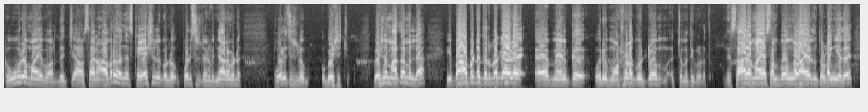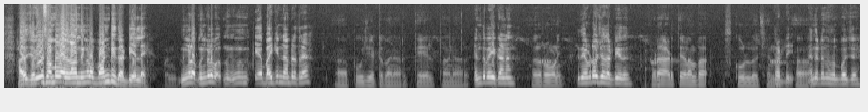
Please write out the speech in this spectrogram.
ക്രൂരമായി വർദ്ധിച്ച് അവസാനം അവർ തന്നെ സ്റ്റേഷനിൽ കൊണ്ട് പോലീസ് സ്റ്റേഷനിൽ വിഞ്ഞാറമോട് പോലീസ് സ്റ്റേഷനിൽ ഉപേക്ഷിച്ചു. ഉപേക്ഷിച്ച മാത്രമല്ല ഈ പാവപ്പെട്ട ചെറുപ്പക്കാരുടെ മേൽക്ക് ഒരു മോഷണ കുറ്റവും ചുമത്തി കൊടുത്തു. നിസ്സാരമായ സംഭവങ്ങളായിരുന്നു തുടങ്ങിയത്. അത് ചെറിയ സംഭവമായിരുന്നു. നിങ്ങളെ വണ്ടി തട്ടി അല്ലേ? നിങ്ങൾ നിങ്ങൾ ബൈക്കിന്റെ നമ്പർ എത്രയാണ് പൂജ്യം എട്ട് പതിനാറ് കെ എൽ പതിനാറ്. എന്ത് ബൈക്കാണ്? റോണി. ഇത് എവിടെ വെച്ചാണ് തട്ടിയത്? ഇവിടെ അടുത്ത് ഇളമ്പ സ്കൂളിൽ വെച്ച് തട്ടി. എന്നിട്ട് എന്താ സംഭവിച്ചത്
